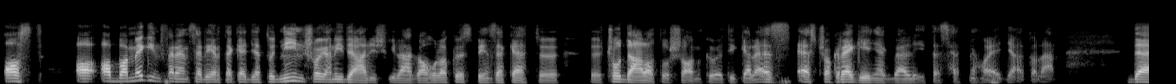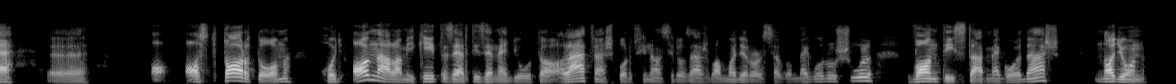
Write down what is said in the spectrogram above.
azt a, abban megint Ferenccel értek egyet, hogy nincs olyan ideális világ, ahol a közpénzeket ö, ö, csodálatosan költik el. Ez, ez csak regényekben létezhetne, ha egyáltalán. De ö, a, azt tartom, hogy annál, ami 2011 óta a látványsport finanszírozásban Magyarországon megvalósul, van tisztább megoldás, nagyon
